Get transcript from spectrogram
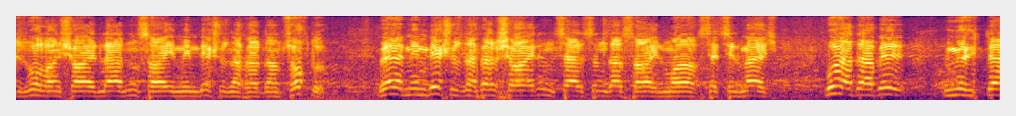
üzvü olan şairlərinin sayı 1500 nəfərdən çoxdur və 1500 nəfər şairin içərisində sayılmaq, seçilmək, bu ədəbi mühitdə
